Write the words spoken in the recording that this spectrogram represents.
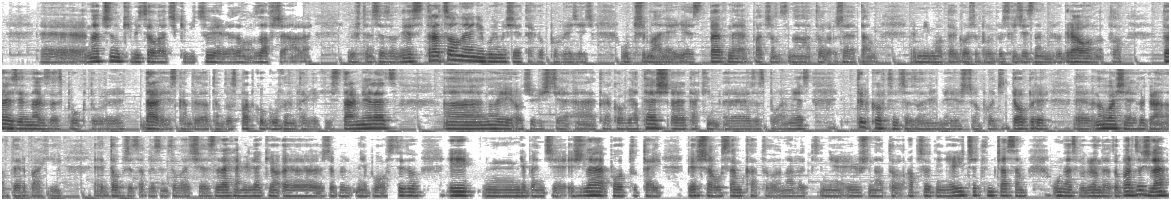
e, znaczy kibicować, kibicuję wiadomo zawsze, ale już ten sezon jest stracony, nie bójmy się tego powiedzieć. Utrzymanie jest pewne, patrząc na to, że tam mimo tego, że Podbeskidzie z nami wygrało, no to to jest jednak zespół, który dalej jest kandydatem do spadku głównym, tak jak i Stal Mielec. E, No i oczywiście e, Krakowia też e, takim zespołem jest. Tylko w tym sezonie mnie jeszcze obchodzi dobry, no właśnie wygrana w derbach i dobrze zaprezentować się z Lechem i Legią, e, żeby nie było wstydu i mm, nie będzie źle, bo tutaj pierwsza ósemka to nawet nie, już na to absolutnie nie liczę. Tymczasem u nas wygląda to bardzo źle.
